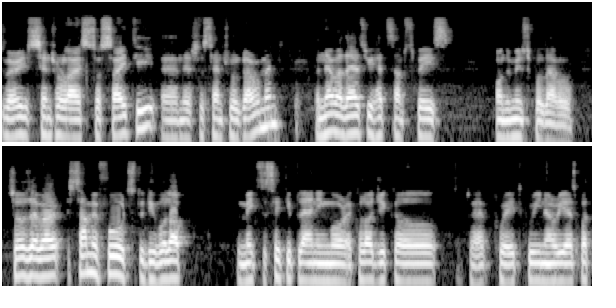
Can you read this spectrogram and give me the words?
very centralized society and there's a central government, but nevertheless you had some space on the municipal level. So there were some efforts to develop to make the city planning more ecological, to have create green areas, but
